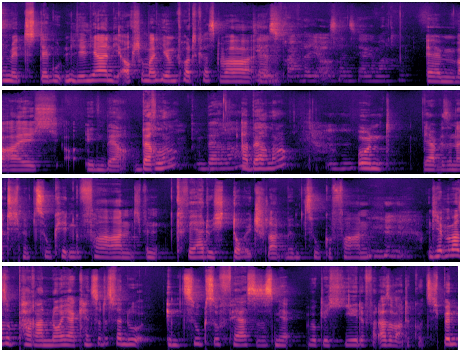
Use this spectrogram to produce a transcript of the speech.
mit der guten Lilian, die auch schon mal hier im Podcast war. Die Ähm, das Frankreich-Auslandsjahr gemacht hat. ähm, war ich in Ber Berlin. In Berlin. à Berlin. Und ja, wir sind natürlich mit dem Zug hingefahren. Ich bin quer durch Deutschland mit dem Zug gefahren. Und ich habe immer so Paranoia. Kennst du das, wenn du im Zug so fährst? Das ist mir wirklich jede Fall. Also warte kurz. Ich bin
